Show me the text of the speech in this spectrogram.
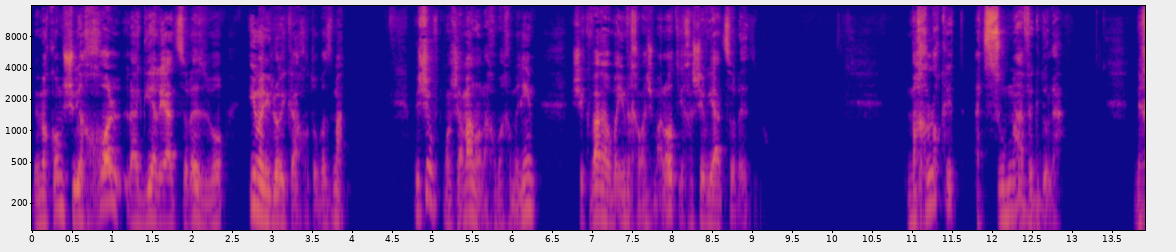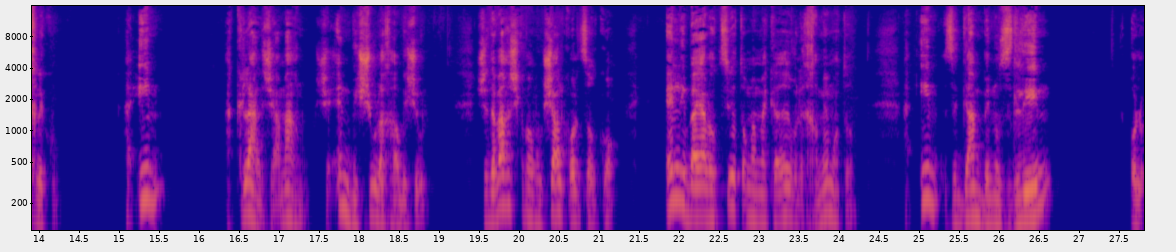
במקום שהוא יכול להגיע ליד צולדת בו, אם אני לא אקח אותו בזמן. ושוב, כמו שאמרנו, אנחנו מחמירים שכבר 45 מעלות יחשב יד צולדת בו. מחלוקת עצומה וגדולה נחלקו. האם הכלל שאמרנו שאין בישול אחר בישול, שדבר שכבר בושל כל צורכו, אין לי בעיה להוציא אותו מהמקרר ולחמם אותו, האם זה גם בנוזלים או לא?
